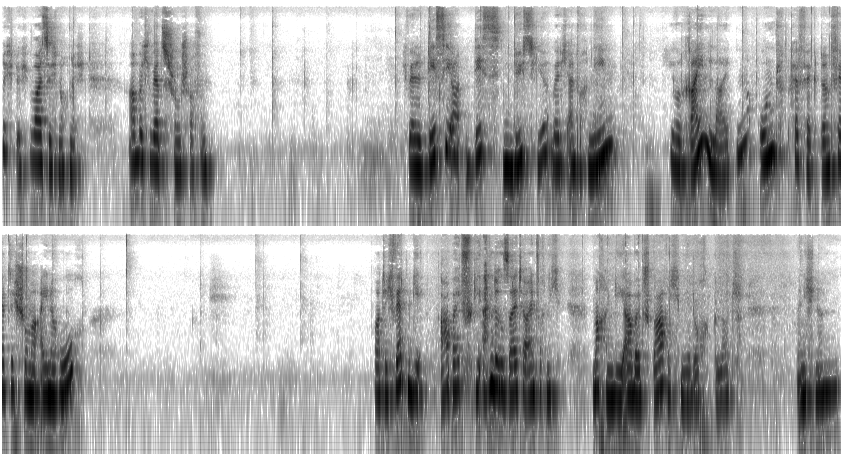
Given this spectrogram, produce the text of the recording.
Richtig, weiß ich noch nicht. Aber ich werde es schon schaffen. Ich werde das hier, das, das hier werde ich einfach nehmen, hier reinleiten und perfekt. Dann fährt sich schon mal eine hoch. Warte, ich werde mir die Arbeit für die andere Seite einfach nicht machen. Die Arbeit spare ich mir doch glatt. Wenn ich einen.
